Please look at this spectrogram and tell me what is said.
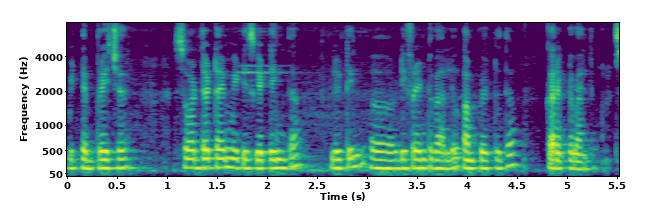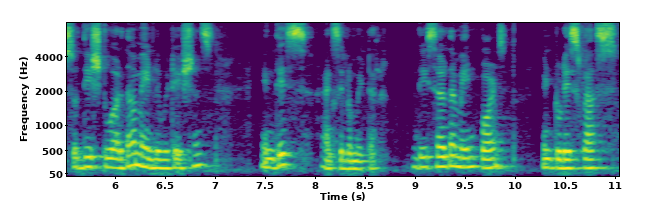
with temperature. So at that time it is getting the little uh, different value compared to the correct value. So these two are the main limitations in this accelerometer. These are the main points in today's class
